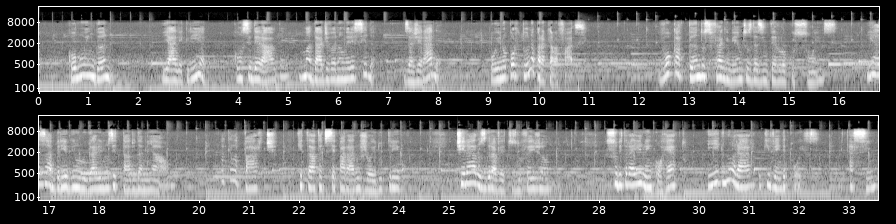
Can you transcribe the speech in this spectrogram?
como um engano e a alegria considerada uma dádiva não merecida, exagerada ou inoportuna para aquela fase. Vou catando os fragmentos das interlocuções e as abrigo em um lugar inusitado da minha alma aquela parte que trata de separar o joio do trigo, tirar os gravetos do feijão, subtrair o incorreto e ignorar o que vem depois. Assim,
